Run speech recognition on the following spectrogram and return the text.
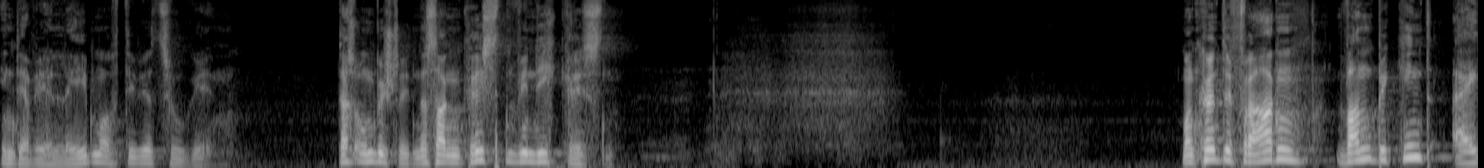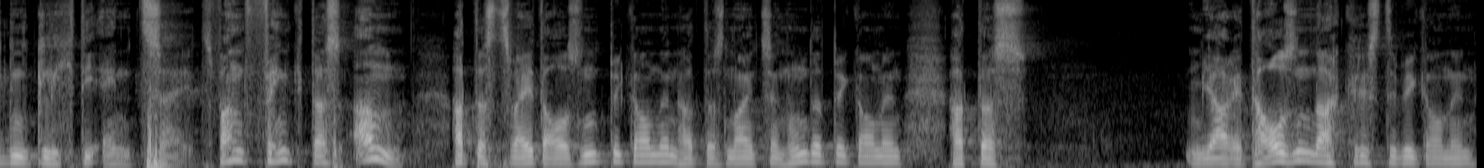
in der wir leben, auf die wir zugehen. Das ist unbestritten. Das sagen Christen wie Nicht-Christen. Man könnte fragen, wann beginnt eigentlich die Endzeit? Wann fängt das an? Hat das 2000 begonnen? Hat das 1900 begonnen? Hat das im Jahre 1000 nach Christi begonnen.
